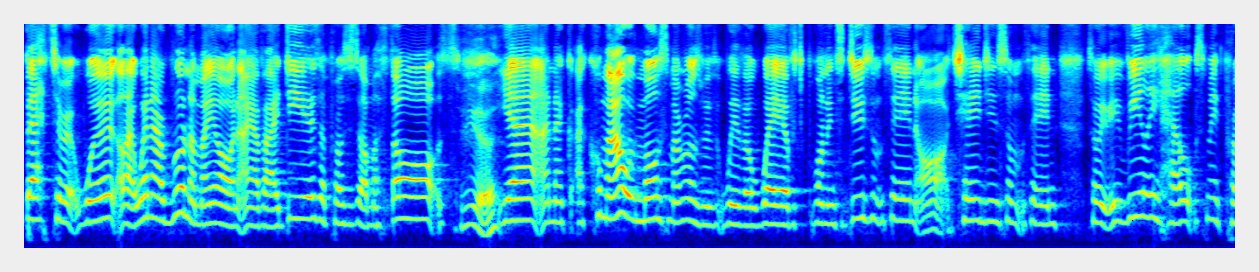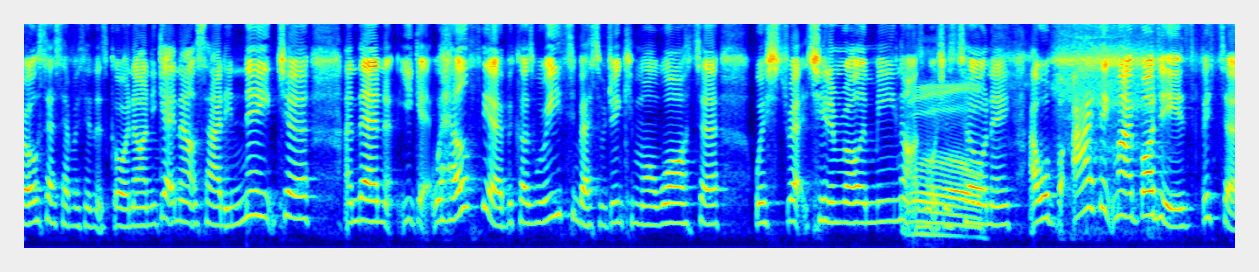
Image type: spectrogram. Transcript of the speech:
better at work. Like when I run on my own, I have ideas. I process all my thoughts. Yeah. Yeah, and I, I come out with most of my runs with, with a way of wanting to do something or changing something. So it, it really helps me process everything that's going on. You're getting outside in nature, and then you get we're healthier because we're eating better, we're drinking more water, we're stretching and rolling. Me not as much as Tony. I would, I think my body is fitter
